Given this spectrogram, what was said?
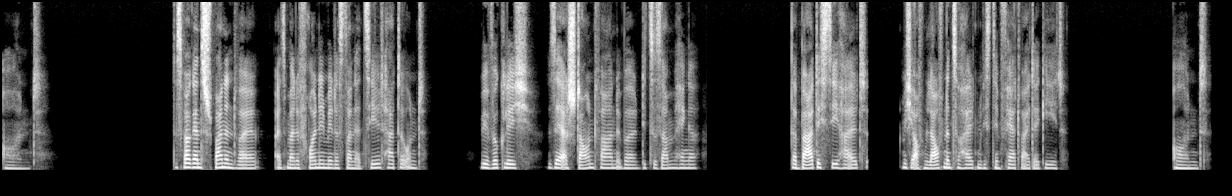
Und das war ganz spannend, weil als meine Freundin mir das dann erzählt hatte und wir wirklich sehr erstaunt waren über die Zusammenhänge, dann bat ich sie halt, mich auf dem Laufenden zu halten, wie es dem Pferd weitergeht. Und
